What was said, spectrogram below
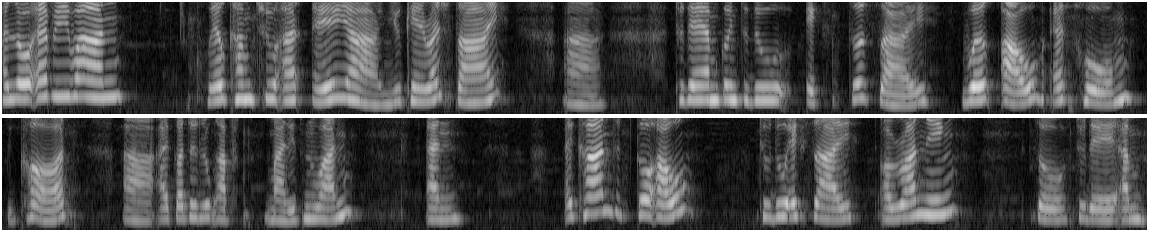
Hello everyone Welcome to Aya UK Lifestyle. Uh, today I'm going to do exercise workout at home because uh, I got to look up my little one and I can't go out to do exercise or running. So today I'm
